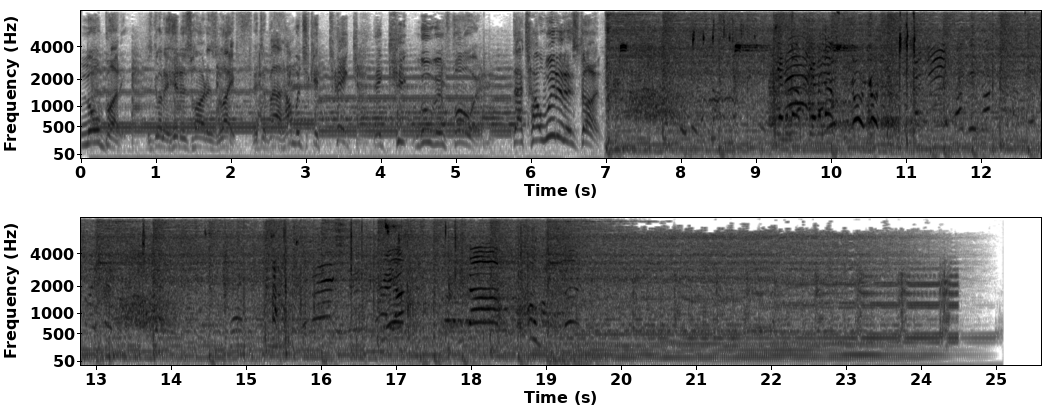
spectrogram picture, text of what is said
Nobody is gonna hit as hard as life. It's about how much you can take and keep moving forward. That's how winning is done. Get him up, get him up. Good, good.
